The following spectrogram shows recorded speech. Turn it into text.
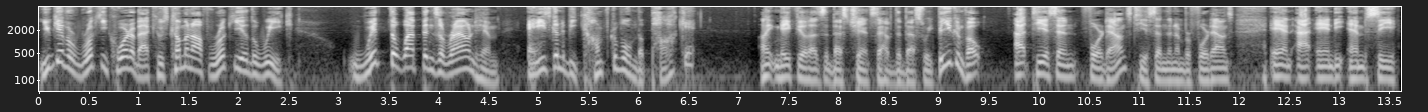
You give a rookie quarterback who's coming off rookie of the week with the weapons around him, and he's going to be comfortable in the pocket. I think Mayfield has the best chance to have the best week. But you can vote at TSN four downs, TSN the number four downs, and at Andy MC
